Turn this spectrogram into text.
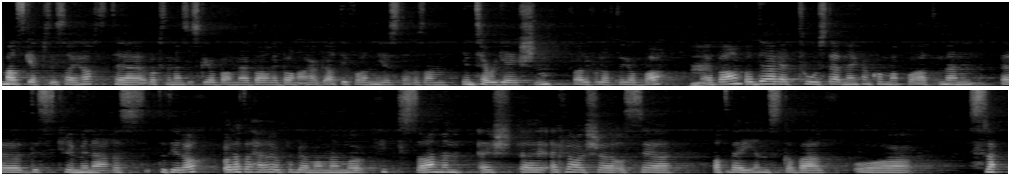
mer skepsis, har jeg hørt, til voksne menn som skal jobbe med barn i barnehage. At de får en mye større sånn interrogation før de får lov til å jobbe med barn. Og det er de to stedene jeg kan komme på at menn eh, diskrimineres til tider. Og dette her er jo problemer vi må fikse, men jeg, jeg, jeg klarer ikke å se at veien skal være å slippe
